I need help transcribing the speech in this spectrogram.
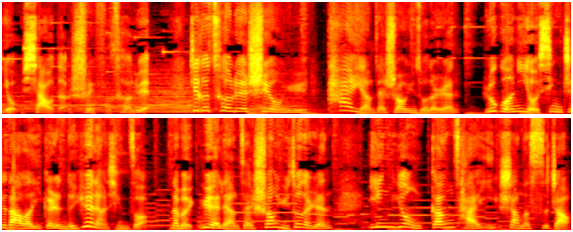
有效的说服策略。这个策略适用于太阳在双鱼座的人。如果你有幸知道了一个人的月亮星座，那么月亮在双鱼座的人应用刚才以上的四招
